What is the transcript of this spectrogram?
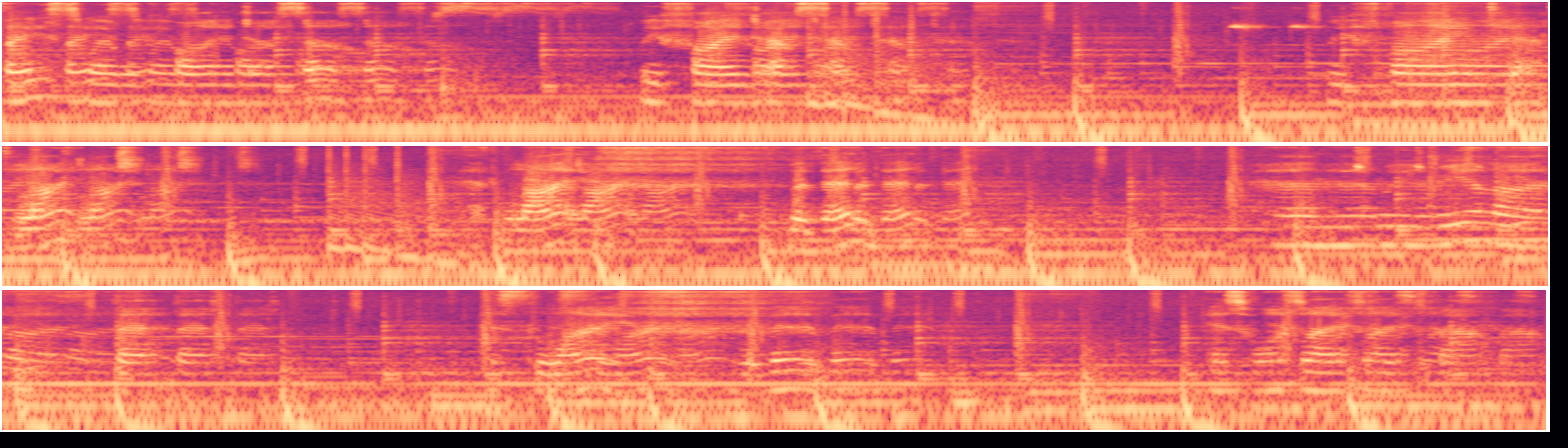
place where we find ourselves. We find ourselves. We find that light, that life within, and we realize that this life within is what life is about.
